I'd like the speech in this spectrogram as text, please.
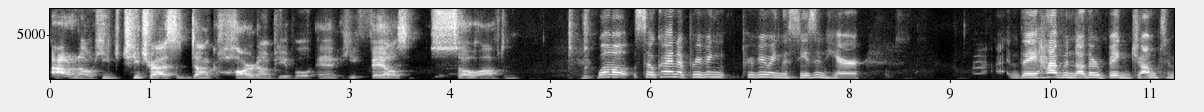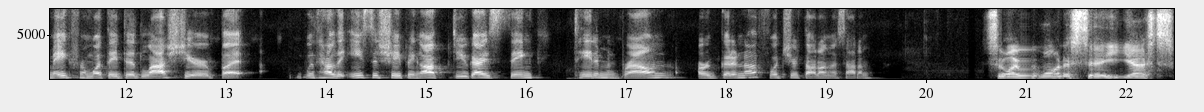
i don't know. He he tries to dunk hard on people and he fails so often. Well, so kind of previewing previewing the season here, they have another big jump to make from what they did last year. But with how the East is shaping up, do you guys think Tatum and Brown are good enough? What's your thought on this, Adam? So I want to say yes,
